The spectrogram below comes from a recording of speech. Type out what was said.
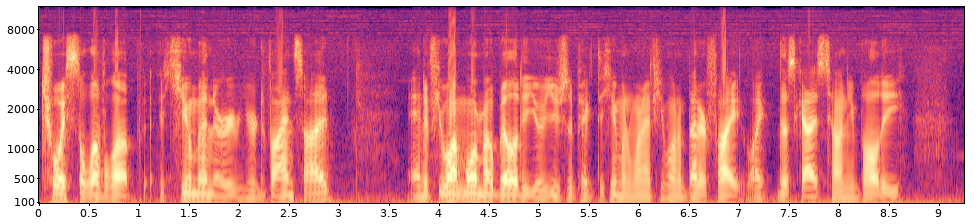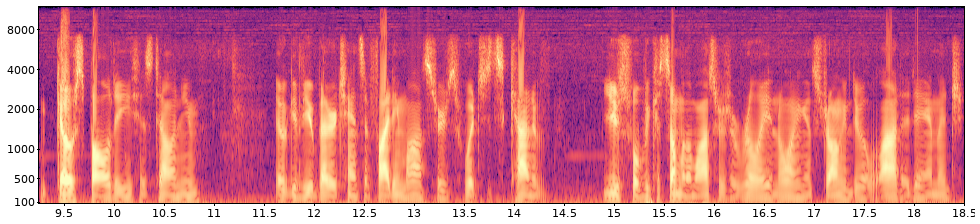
choice to level up a human or your divine side. And if you want more mobility, you'll usually pick the human one. If you want a better fight, like this guy's telling you, Baldy, Ghost Baldy is telling you, it'll give you a better chance of fighting monsters, which is kind of useful because some of the monsters are really annoying and strong and do a lot of damage.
